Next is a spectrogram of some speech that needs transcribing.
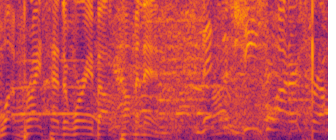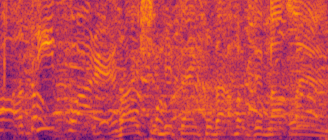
what Bryce had to worry about coming in. This is deep waters for Hall. Deep waters. Bryce should be thankful that hook did not land.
